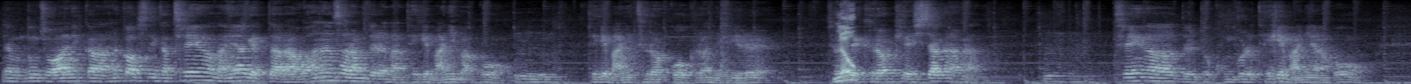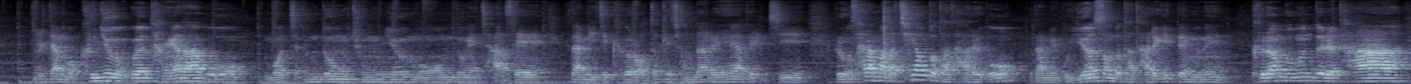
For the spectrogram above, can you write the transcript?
그냥 운동 좋아하니까 할 거 없으니까 트레이너나 해야겠다라고 하는 사람들은 난 되게 많이 봤고 음, 되게 많이 들었고 그런 얘기를 절대 그렇게 시작을 하면 안 돼. 음, 트레이너들도 공부를 되게 많이 하고 일단 뭐 근육은 당연하고 뭐 자- 운동 종류, 뭐 운동의 자세, 그다음에 이제 그걸 어떻게 전달을 해야 될지 그리고 사람마다 체형도 다 다르고 그다음에 뭐 유연성도 다 다르기 때문에 그런 부분들을 다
